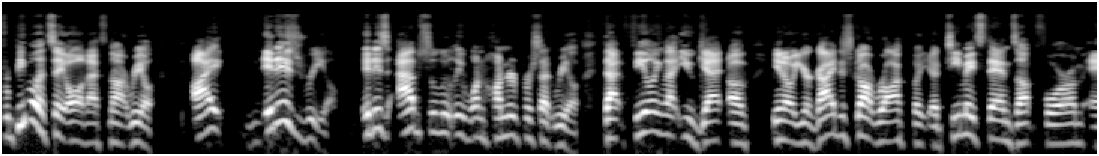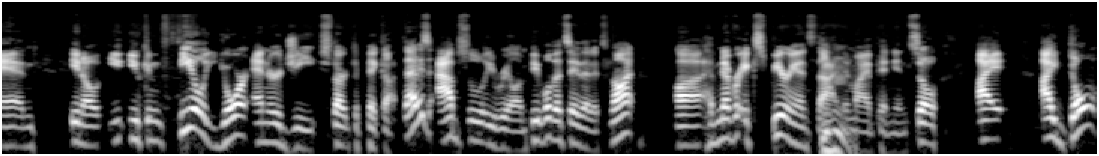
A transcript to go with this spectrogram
for people that say, "Oh, that's not real," I it is real. It is absolutely 100% real. That feeling that you get of, you know, your guy just got rocked, but a teammate stands up for him and you know, you, you can feel your energy start to pick up. That is absolutely real. And people that say that it's not uh, have never experienced that, in my opinion. So I I don't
